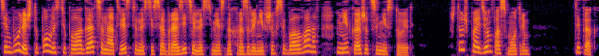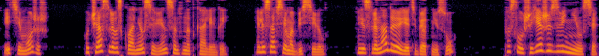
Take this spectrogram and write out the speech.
Тем более, что полностью полагаться на ответственность и сообразительность местных разленившихся болванов, мне кажется, не стоит. Что ж, пойдем посмотрим. Ты как, идти можешь? Участливо склонился Винсент над коллегой. Или совсем обессилел? Если надо, я тебя отнесу. Послушай, я же извинился.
